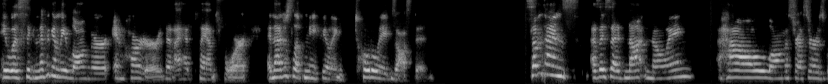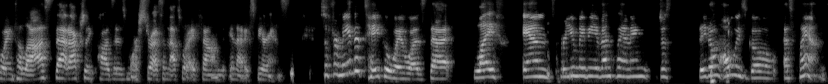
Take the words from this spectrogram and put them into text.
It was significantly longer and harder than I had planned for. And that just left me feeling totally exhausted. Sometimes, as I said, not knowing how long a stressor is going to last, that actually causes more stress. And that's what I found in that experience. So for me, the takeaway was that life and for you, maybe event planning, just they don't always go as planned.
